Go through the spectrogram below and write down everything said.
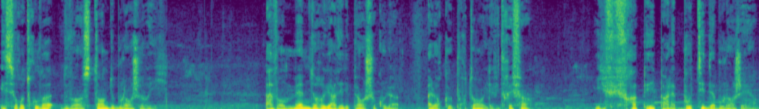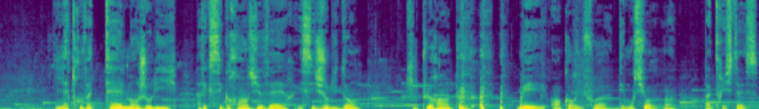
et se retrouva devant un stand de boulangerie. Avant même de regarder les pains au chocolat, alors que pourtant il avait très faim, il fut frappé par la beauté de la boulangère. Il la trouva tellement jolie, avec ses grands yeux verts et ses jolies dents, qu'il pleura un peu. Mais encore une fois, d'émotion, hein, pas de tristesse.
